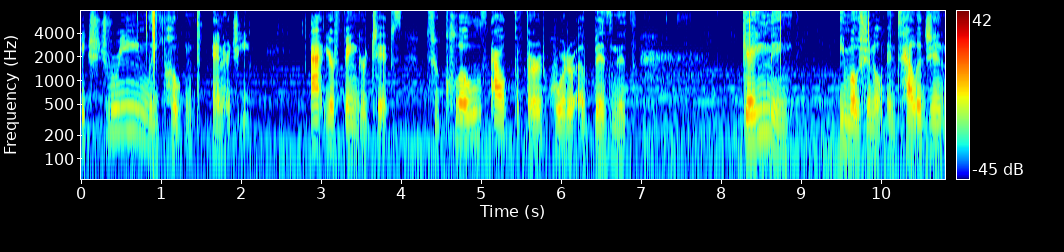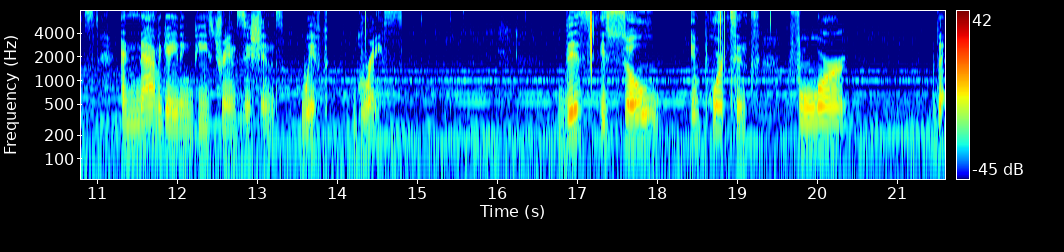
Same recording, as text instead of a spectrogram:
extremely potent energy at your fingertips to close out the third quarter of business, gaining emotional intelligence and navigating these transitions with grace. This is so important for the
